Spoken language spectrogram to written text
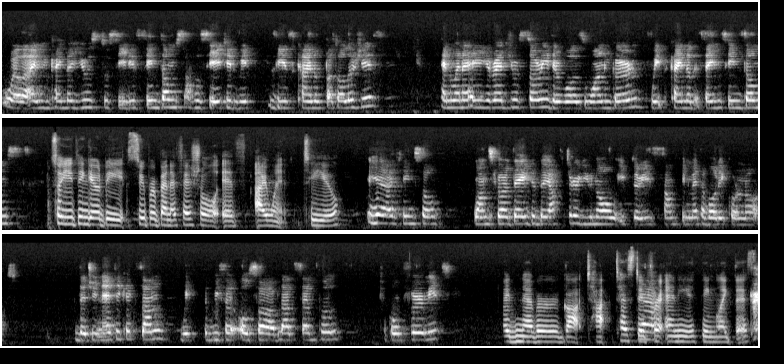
Well, I'm kind of used to see these symptoms associated with these kind of pathologies. And when I read your story, there was one girl with kind of the same symptoms. So you think it would be super beneficial if I went to you? Yeah, I think so. Once you are there the day after, you know if there is something metabolic or not. The genetic exam with, with also a blood sample to confirm it. I never got t- tested Yeah. for anything like this.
